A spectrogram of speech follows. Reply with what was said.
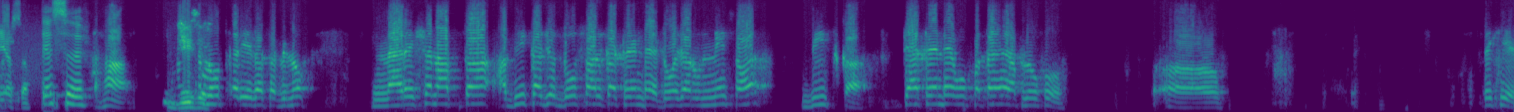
यस सर यस सर हाँ। जी नोट करिएगा सभी लोग। नरेशन आपका अभी का जो दो साल का ट्रेंड है 2019 और 20 का, क्या ट्रेंड है वो पता है आप लोगों को? देखिए,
